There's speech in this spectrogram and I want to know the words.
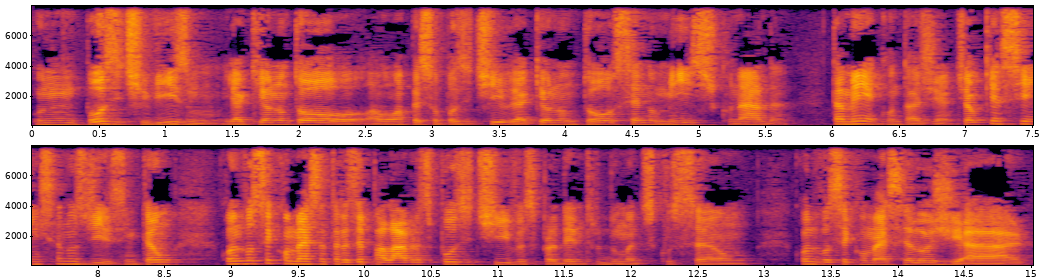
um positivismo, e aqui eu não estou uma pessoa positiva, e aqui eu não estou sendo místico, nada, também é contagiante. É o que a ciência nos diz. Então, quando você começa a trazer palavras positivas para dentro de uma discussão, quando você começa a elogiar,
